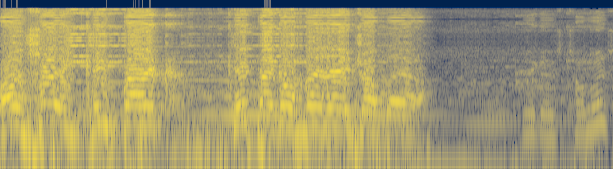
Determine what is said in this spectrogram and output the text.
Oh, on three, keep back. Keep back off that edge up there. There goes Thomas.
